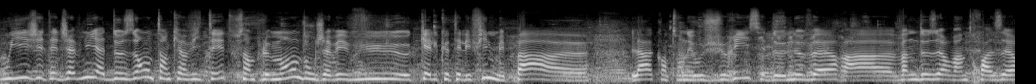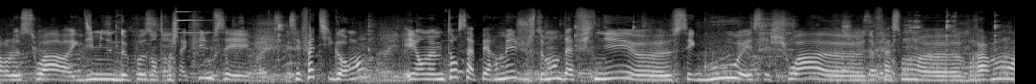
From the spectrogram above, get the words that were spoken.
Oui, j'étais déjà venue il y a deux ans en tant qu'invitée, tout simplement. Donc j'avais vu euh, quelques téléfilms, mais pas euh, là quand on est au jury. C'est de 9h à 22h, 23h le soir, avec 10 minutes de pause entre chaque film. C'est fatigant. Et en même temps, ça permet justement d'affiner ses goûts et ses choix de façon vraiment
